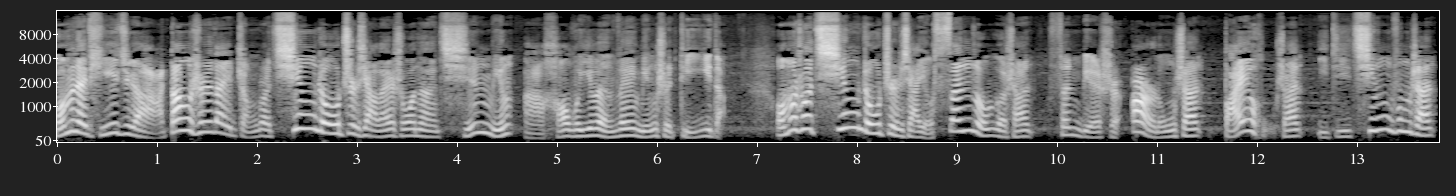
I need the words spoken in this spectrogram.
我们得提一句啊，当时在整个青州治下来说呢，秦明啊，毫无疑问威名是第一的。我们说青州治下有三座恶山，分别是二龙山、白虎山以及清风山。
